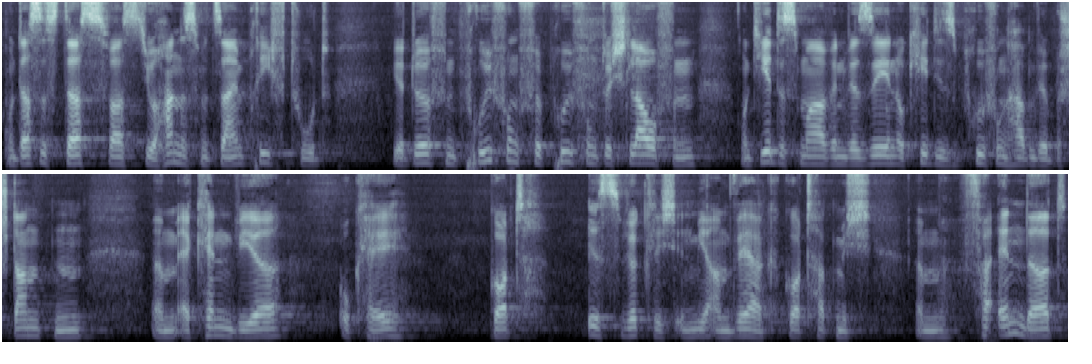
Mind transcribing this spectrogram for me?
Und das ist das, was Johannes mit seinem Brief tut. Wir dürfen Prüfung für Prüfung durchlaufen und jedes Mal, wenn wir sehen, okay, diese Prüfung haben wir bestanden, ähm, erkennen wir, okay, Gott ist wirklich in mir am Werk. Gott hat mich ähm, verändert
